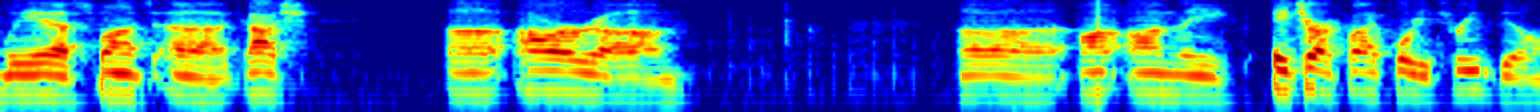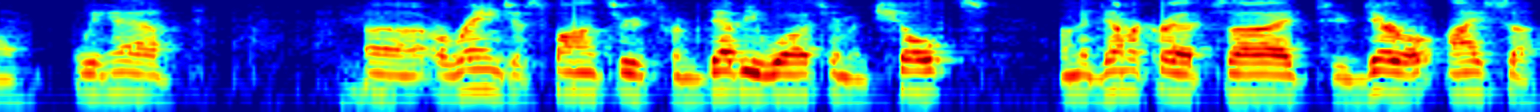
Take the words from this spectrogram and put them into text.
we have sponsor. Uh, gosh, uh, our um, uh, on, on the HR 543 bill, we have uh, a range of sponsors from Debbie Wasserman Schultz on the Democrat side to Darrell Issa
